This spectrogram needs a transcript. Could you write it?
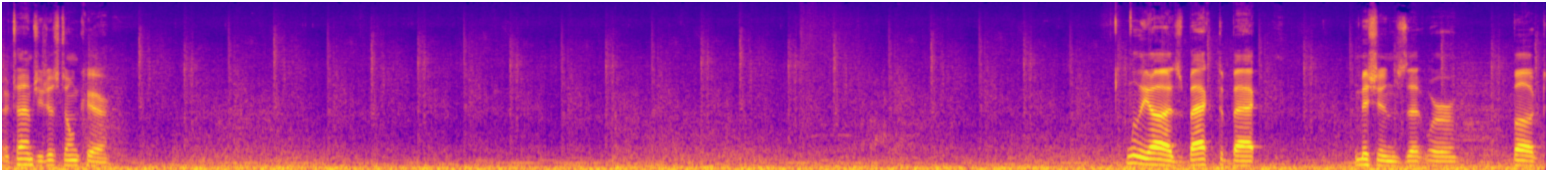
There are times you just don't care. What are the odds back to back missions that were bugged?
